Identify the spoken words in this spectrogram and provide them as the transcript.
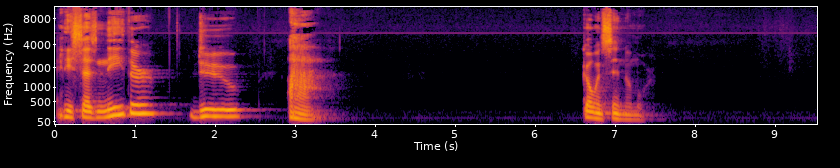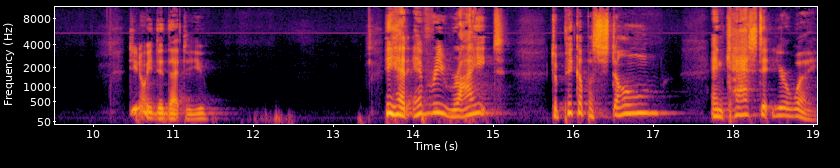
and he says, Neither do I. Go and sin no more. Do you know he did that to you? He had every right to pick up a stone and cast it your way.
